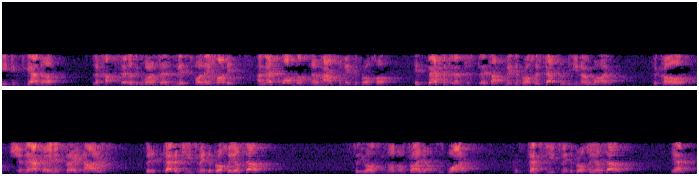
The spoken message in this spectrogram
eating together, Lechatchila, the Gemara says, mitzvah lecholit. Unless one doesn't know how to make the bracha, it's better for them to split up and make the bracha separately. You know why? Because Shemea Kain is very nice, but it's better for you to make the bracha yourself. So you're asking on, on Friday answers. Why? Because it's best for you to make the bracha yourself. Yeah?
